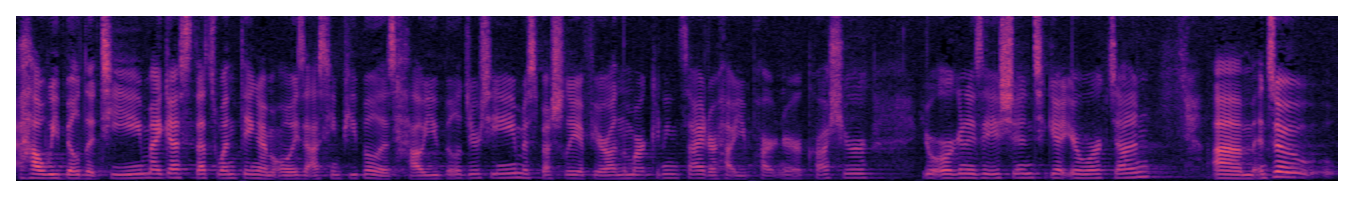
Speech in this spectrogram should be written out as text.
how we build a team. I guess that's one thing I'm always asking people is how you build your team, especially if you're on the marketing side, or how you partner across your your organization to get your work done. Um, and so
